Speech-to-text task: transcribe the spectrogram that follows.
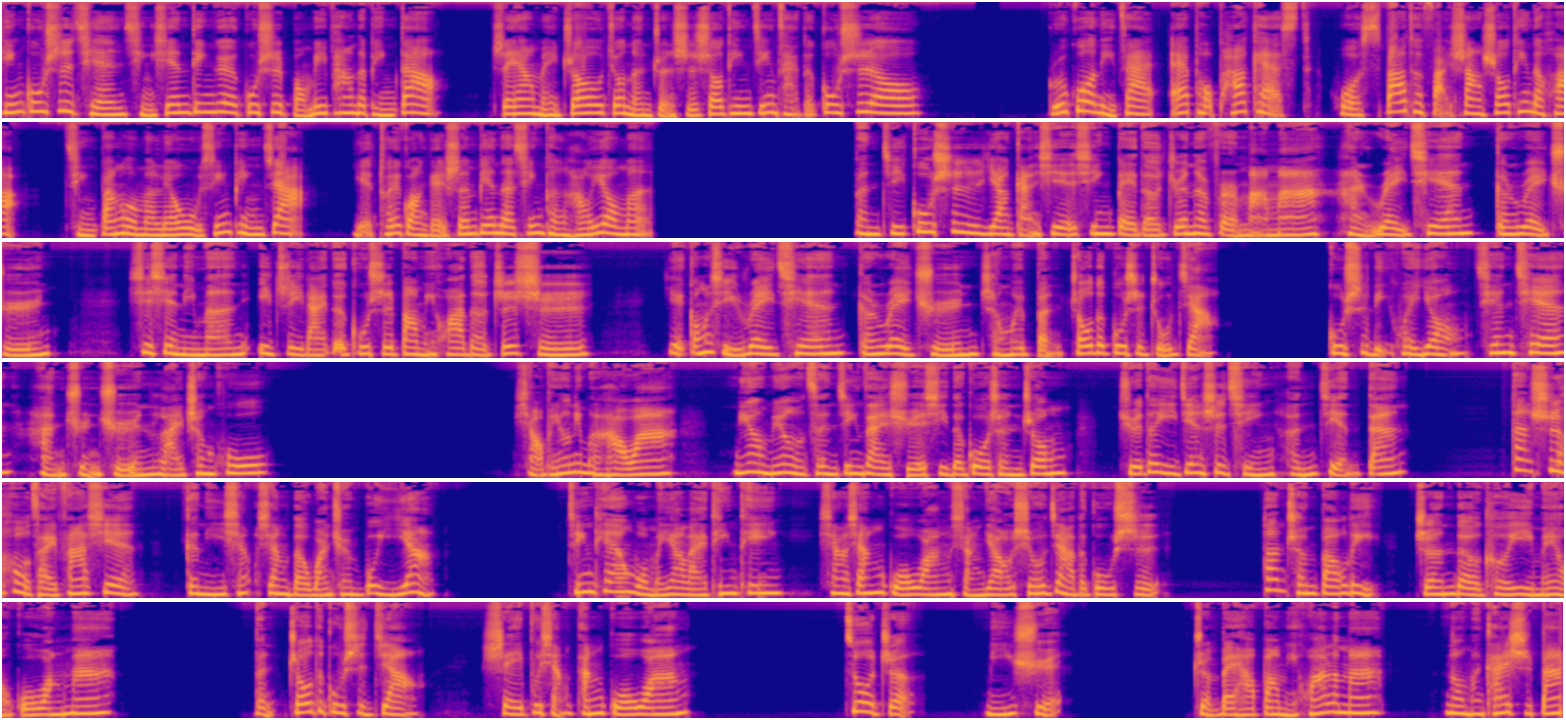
听故事前，请先订阅故事爆米花的频道，这样每周就能准时收听精彩的故事哦。如果你在 Apple Podcast 或 Spotify 上收听的话，请帮我们留五星评价，也推广给身边的亲朋好友们。本集故事要感谢新北的 Jennifer 妈妈和瑞谦跟瑞群，谢谢你们一直以来对故事爆米花的支持。也恭喜瑞谦跟瑞群成为本周的故事主角。故事里会用谦谦和群群来称呼。小朋友，你们好啊！你有没有曾经在学习的过程中，觉得一件事情很简单，但事后才发现跟你想象的完全不一样？今天我们要来听听香香国王想要休假的故事，但城堡里。真的可以没有国王吗？本周的故事叫《谁不想当国王》，作者米雪。准备好爆米花了吗？那我们开始吧。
